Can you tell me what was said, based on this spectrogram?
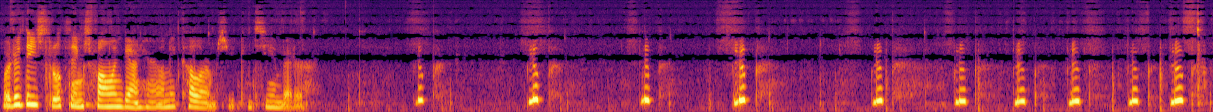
What are these little things falling down here? Let me color them so you can see them better. Bloop, bloop, bloop, bloop, bloop, bloop, bloop, bloop, bloop, bloop. Well,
